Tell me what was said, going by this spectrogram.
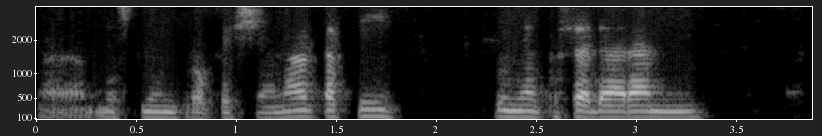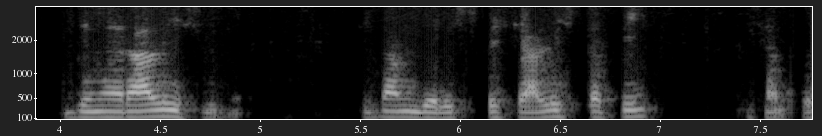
uh, muslim profesional tapi punya kesadaran generalis gitu. kita menjadi spesialis tapi di satu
